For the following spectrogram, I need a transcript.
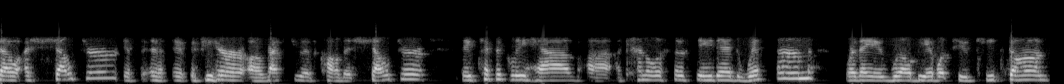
So a shelter, if if, if you hear a rescue is called a shelter, they typically have uh, a kennel associated with them where they will be able to keep dogs.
